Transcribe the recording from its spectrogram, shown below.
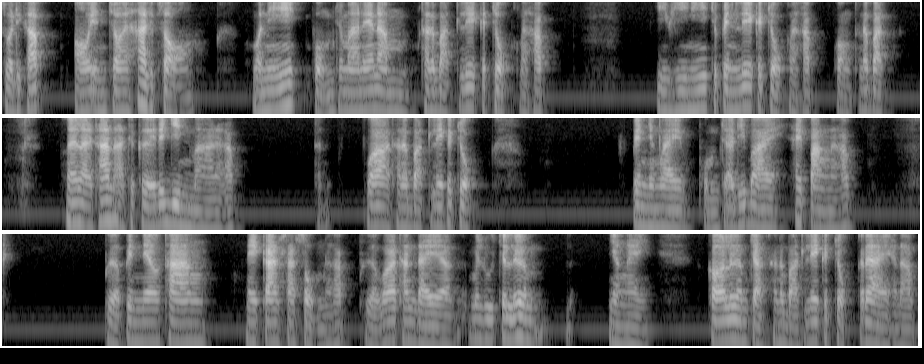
สวัสดีครับ All Enjoy 52 วันนี้ผมจะมาแนะนำธนบัตรเลขกระจกนะครับ EP นี้จะเป็นเลขกระจกนะครับของธนบัตร หลาย ๆ ท่านอาจจะเคยได้ยินมานะครับ ว่าธนบัตรเลขกระจก เป็นอย่างไรผมจะอธิบายให้ฟังนะครับ เผื่อเป็นแนวทางในการสะสมนะครับ เผื่อว่าท่านใดไม่รู้จะเริ่มยังไง ก็เริ่มจากธนบัตรเลขกระจกก็ได้นะครับ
